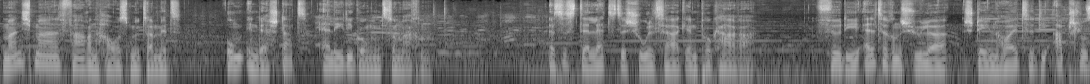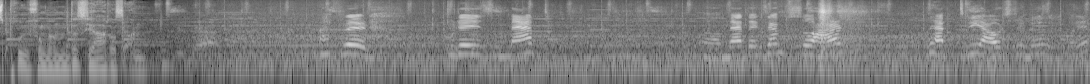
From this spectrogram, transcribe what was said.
Manchmal fahren Hausmütter mit, um in der Stadt Erledigungen zu machen. Es ist der letzte Schultag in Pokhara. Für die älteren Schüler stehen heute die Abschlussprüfungen des Jahres an. Alfred, today is math. Uh, math exam so hard. We have three hours to do it,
